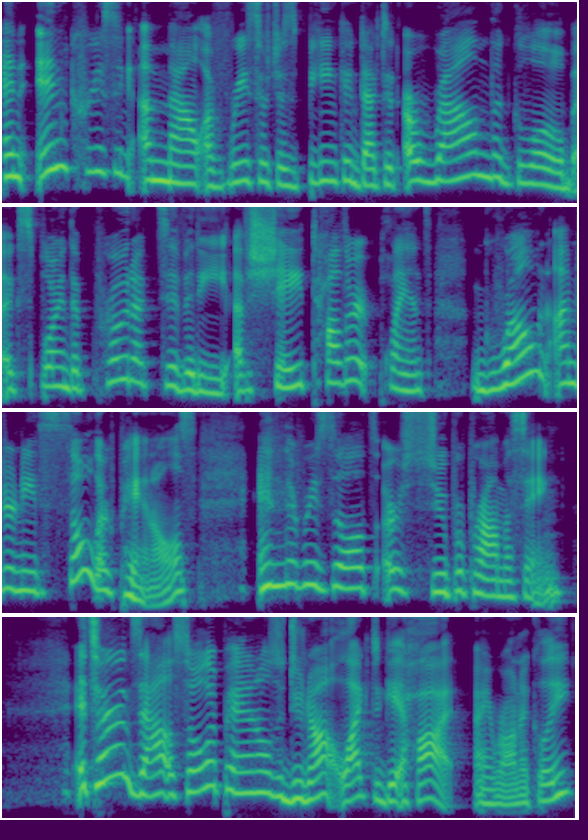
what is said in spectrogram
An increasing amount of research is being conducted around the globe exploring the productivity of shade tolerant plants grown underneath solar panels, and the results are super promising. It turns out solar panels do not like to get hot, ironically,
